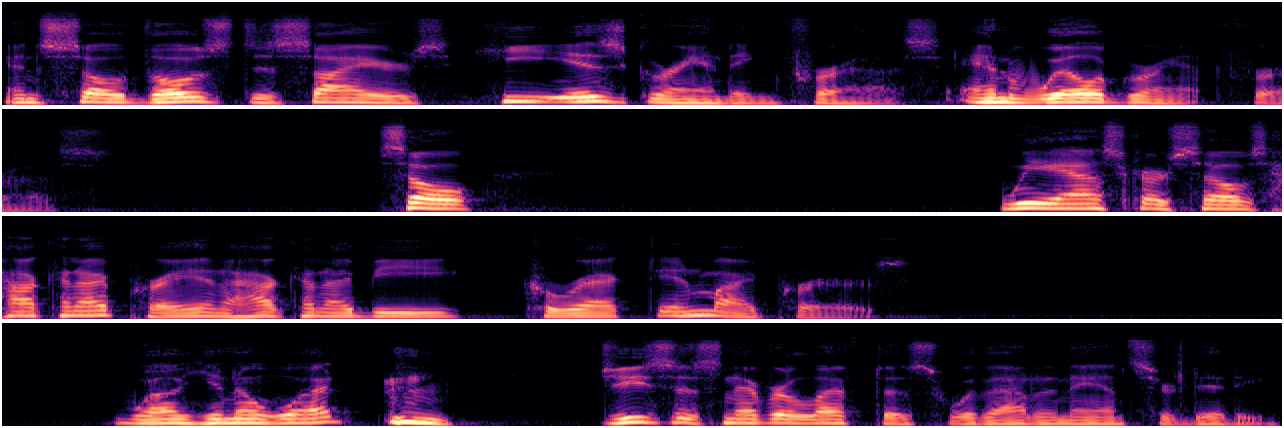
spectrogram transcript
And so those desires He is granting for us and will grant for us. So we ask ourselves, how can I pray and how can I be correct in my prayers? Well, you know what? Jesus never left us without an answer, did he?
